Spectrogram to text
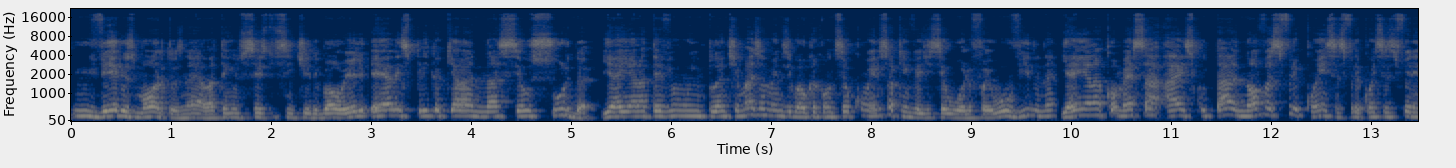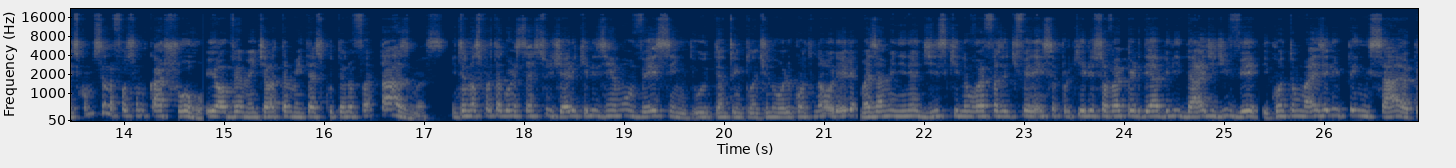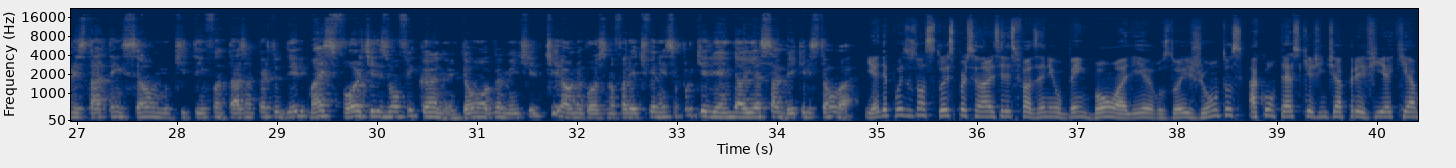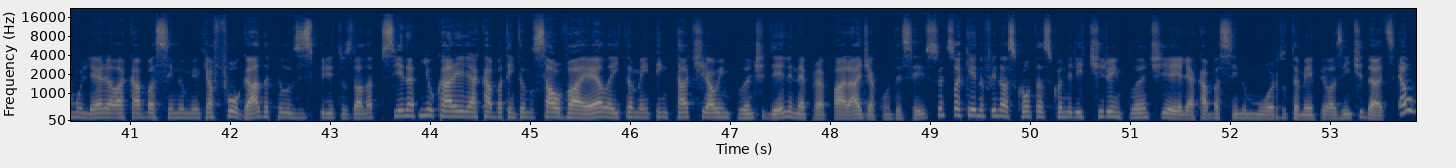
em ver os mortos, né? Ela tem sexto sentido igual ele, e aí ela explica que ela nasceu surda, e aí ela teve um implante mais ou menos igual que aconteceu com ele, só que em vez de ser o olho foi o ouvido, né? E aí ela começa a escutar novas frequências, frequências diferentes, como se ela fosse um cachorro, e obviamente ela também tá escutando fantasmas. Então nosso protagonista sugere que eles removessem o, tanto o implante no olho quanto na orelha, mas a menina diz que não vai fazer diferença porque ele só vai perder a habilidade de ver, e quanto mais ele pensar, prestar atenção no que tem fantasma perto dele, mais forte eles vão ficando. Então, obviamente, tirar o negócio não faria diferença porque ele ainda ia saber que eles estão lá. E aí depois os nossos dois personagens eles fazerem o bem bom ali, os dois juntos, acontece que a gente já previa que a mulher ela acaba sendo meio que afogada pelos espíritos lá na piscina e o cara ele acaba tentando salvar ela e também tentar tirar o implante dele, né, para parar de acontecer isso. Só que no fim das contas, quando ele tira o implante, ele acaba sendo morto também pelas entidades. É um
